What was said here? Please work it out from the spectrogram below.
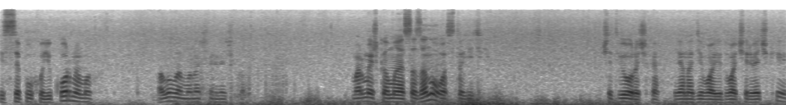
із сипухою кормимо, а ловимо на черв'ячка. Мармишка моя сазанова стоїть. Четверочка. Я надіваю два черв'ячки.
